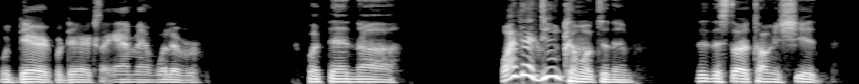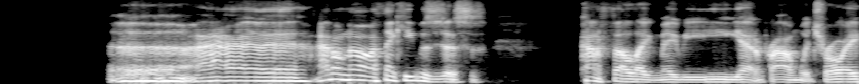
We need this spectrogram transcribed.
with Derek, but Derek's like, "Yeah, man, whatever." But then, uh, why'd that dude come up to them? They, they started talking shit. Uh, I I don't know. I think he was just kind of felt like maybe he had a problem with Troy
